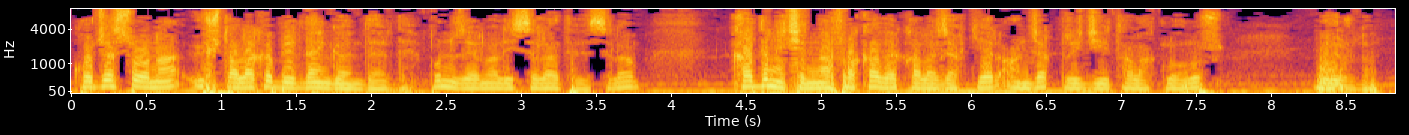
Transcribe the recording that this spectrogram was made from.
kocası ona üç talakı birden gönderdi. Bunun üzerine Aleyhisselatü Vesselam kadın için nafaka ve kalacak yer ancak rici talaklı olur buyurdu.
